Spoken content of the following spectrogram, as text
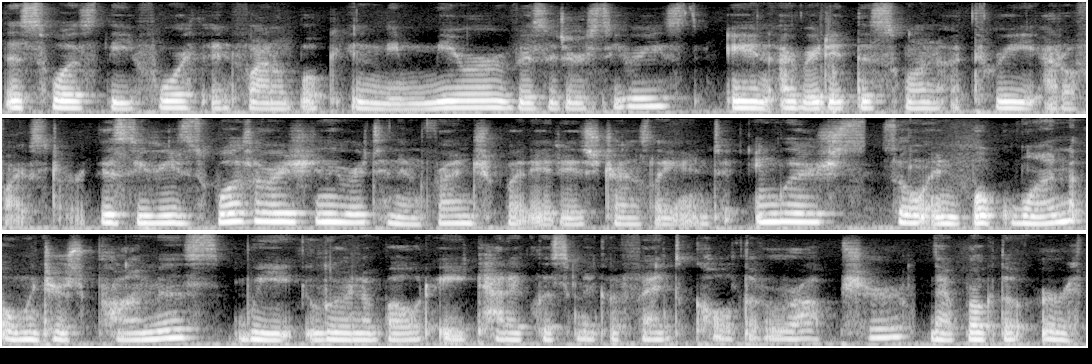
This was the fourth and final book in the Mirror Visitor series, and I rated this one a 3 out of 5 stars. This series was originally written in French, but it is translated into English. So in book 1, A Winter's Promise, we learn about a cataclysmic event called the Rupture that broke the earth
